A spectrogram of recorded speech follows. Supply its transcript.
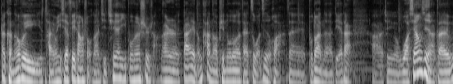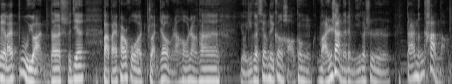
它可能会采用一些非常手段去切一部分市场，但是大家也能看到拼多多在自我进化，在不断的迭代。啊，这个我相信啊，在未来不远的时间，把白牌货转正，然后让它有一个相对更好、更完善的这么一个是大家能看到的。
